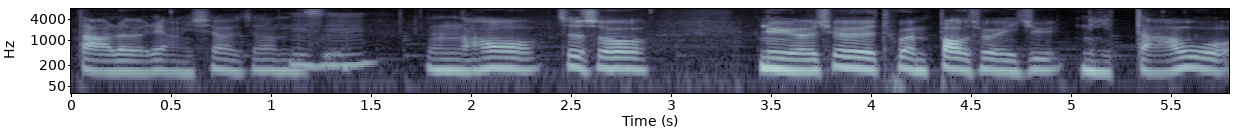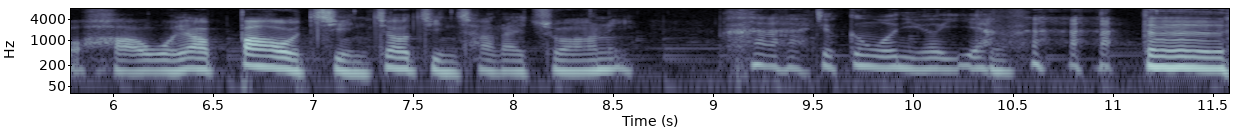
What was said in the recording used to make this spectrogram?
打了两下这样子。嗯，嗯，然后这时候女儿却突然爆出了一句：“你打我，好，我要报警，叫警察来抓你。就跟我女儿一样。”但是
